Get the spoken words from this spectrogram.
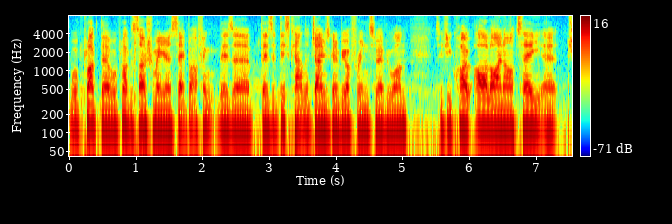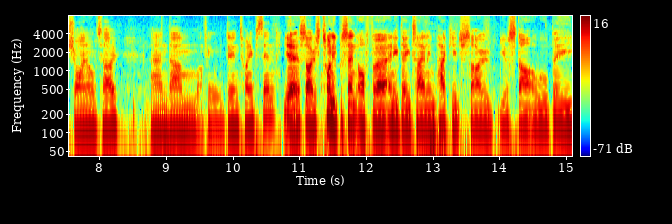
we'll plug the we'll plug the social media in a sec, but I think there's a there's a discount that James is going to be offering to everyone. So if you quote R Line RT at Shine Auto, and um, I think we're doing twenty percent. Yeah, so it's 20% off uh, any detailing package. So your starter will be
